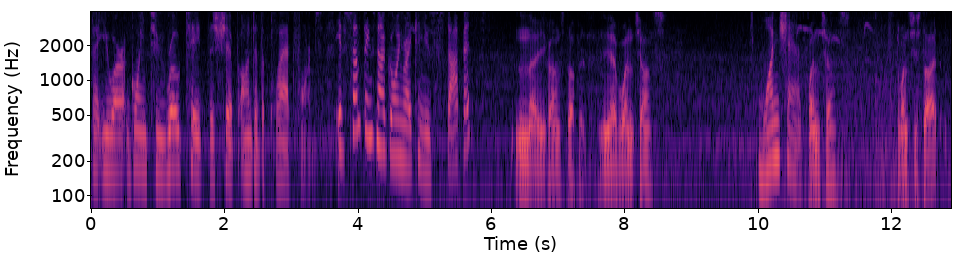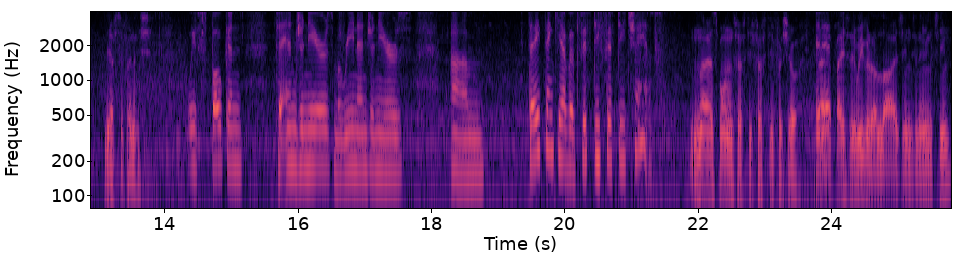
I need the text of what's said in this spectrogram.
that you are going to rotate the ship onto the platforms. If something's not going right, can you stop it? No, you can't stop it. You have one chance. One chance. One chance. Once you start, you have to finish. We've spoken to engineers, marine engineers. Um, they think you have a 50 50 chance. No, it's more than 50-50 for sure. It uh, is? Basically, we've got a large engineering team.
